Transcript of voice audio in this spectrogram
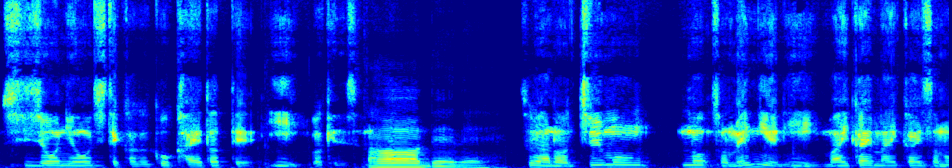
市場に応じて価格を変えたっていいわけですよね。あねねそれあの注文のそのメニューに毎回毎回その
